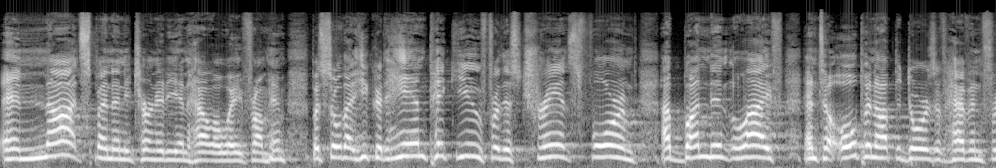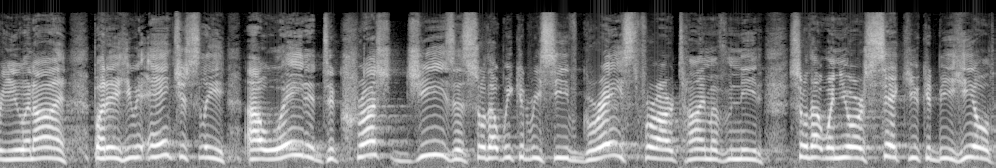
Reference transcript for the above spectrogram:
and not spend an eternity in hell away from him, but so that he could handpick you for this transformed, abundant life and to open up the doors of heaven for you and I. But he anxiously uh, waited to crush Jesus so that we could receive grace for our time of need, so that when you're sick, you could be healed.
